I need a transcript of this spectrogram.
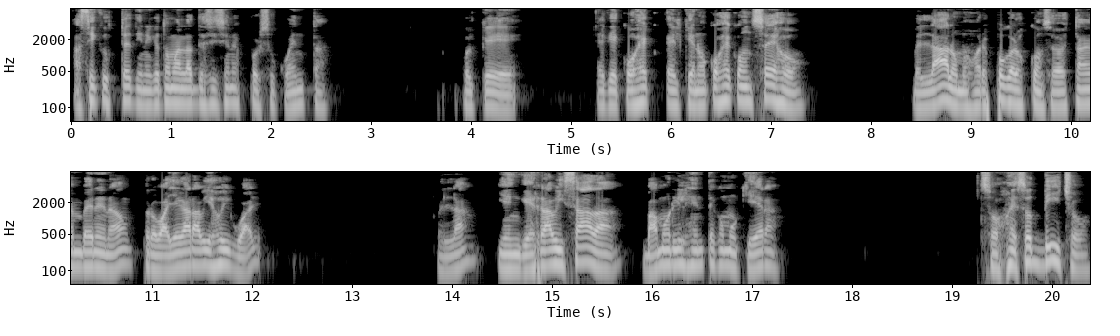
Así que usted tiene que tomar las decisiones por su cuenta. Porque el que coge, el que no coge consejo, ¿verdad? A lo mejor es porque los consejos están envenenados, pero va a llegar a viejo igual. ¿Verdad? Y en guerra avisada va a morir gente como quiera. Son esos dichos,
